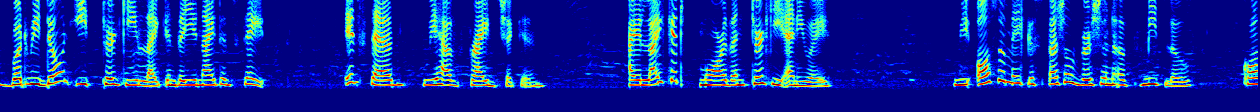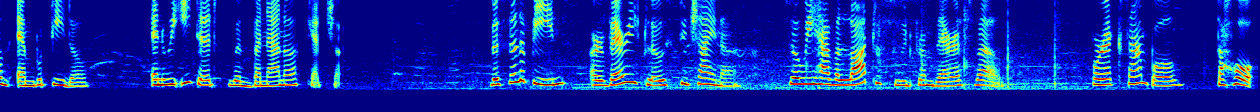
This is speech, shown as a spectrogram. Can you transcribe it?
But we don't eat turkey like in the United States. Instead, we have fried chicken. I like it more than turkey anyway. We also make a special version of meatloaf called embutido, and we eat it with banana ketchup. The Philippines are very close to China, so we have a lot of food from there as well. For example, taho,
